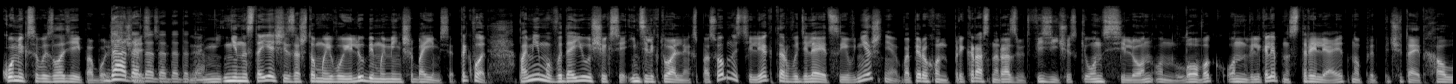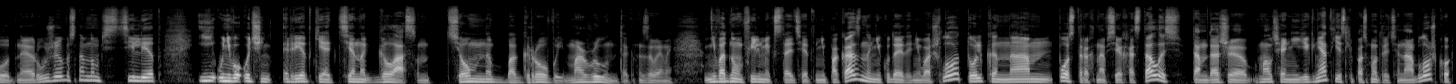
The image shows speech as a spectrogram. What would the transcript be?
комиксовый злодей по большей Да, да, части. да, да, да, да, да. Не не настоящий, за что мы его и любим, и меньше боимся. Так вот, помимо выдающихся интеллектуальных способностей, лектор выделяется и внешне. Во-первых, он прекрасно развит физически, он силен, он ловок, он великолепно стреляет, но предпочитает холодное оружие, в основном стилет, и у него очень редкий оттенок глаз, он темно-багровый, maroon, так называемый. Ни в одном фильме, кстати, это не показано, никуда это не вошло, только на постерах на всех осталось. Там даже «Молчание ягнят», если посмотрите на обложку,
